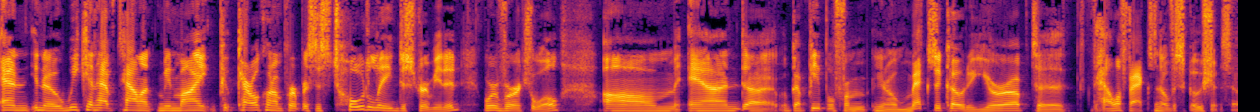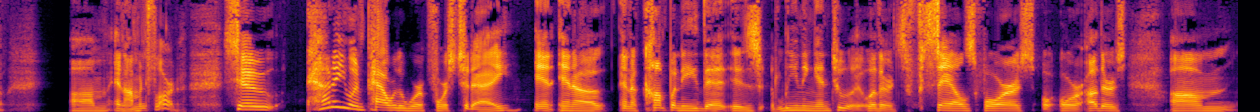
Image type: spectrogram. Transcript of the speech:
And you know, we can have talent. I mean, my Carol Cone on Purpose is totally distributed. We're virtual, um, and uh, we've got people from you know Mexico to Europe to Halifax, Nova Scotia. So, um, and I'm in Florida. So how do you empower the workforce today in, in a in a company that is leaning into it, whether it's Salesforce or, or others, um,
